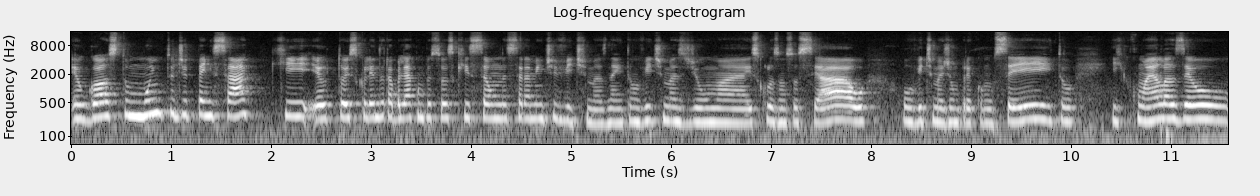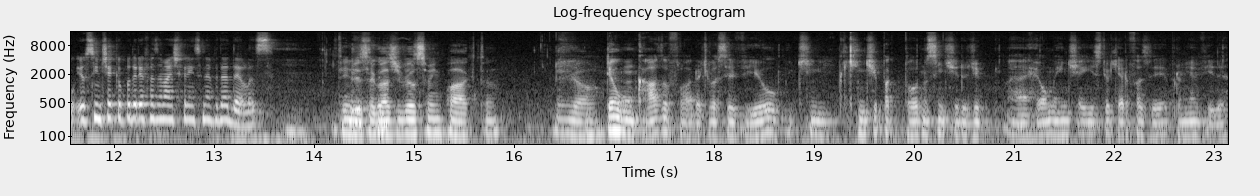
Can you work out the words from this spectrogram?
eu gosto muito de pensar que eu estou escolhendo trabalhar com pessoas que são necessariamente vítimas, né? Então, vítimas de uma exclusão social ou vítimas de um preconceito. E com elas eu, eu sentia que eu poderia fazer mais diferença na vida delas. Entendi, você gosta de ver o seu impacto. Legal. Tem algum caso, Flora, que você viu que, que te impactou no sentido de é, realmente é isso que eu quero fazer pra minha vida?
